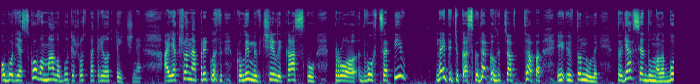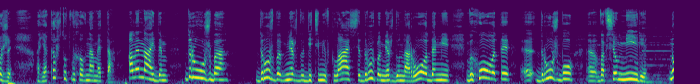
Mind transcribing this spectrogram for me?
Обов'язково мало бути щось патріотичне. А якщо, наприклад, коли ми вчили казку про двох цапів, знаєте цю казку, да, коли цап, цапа і, і втонули, то я все думала, Боже, а яка ж тут виховна мета? Але найдемо дружба, дружба між дітьми в класі, дружба між народами, виховувати е, дружбу е, во всьому мірі. Ну,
